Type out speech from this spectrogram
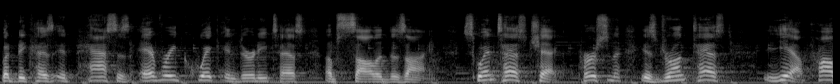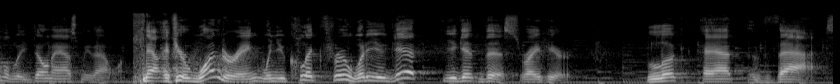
but because it passes every quick and dirty test of solid design. Squint test check. Person is drunk test yeah probably. Don't ask me that one. Now if you're wondering when you click through what do you get? You get this right here. Look at that.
